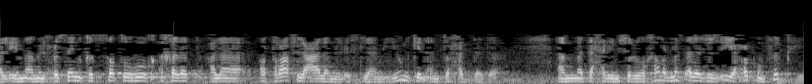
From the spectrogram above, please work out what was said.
الإمام الحسين قصته أخذت على أطراف العالم الإسلامي يمكن أن تحدد. أما تحريم شرب الخمر مسألة جزئية حكم فقهي.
